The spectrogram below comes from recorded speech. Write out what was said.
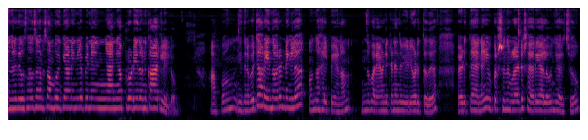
ഇങ്ങനെ ദിവസം ദിവസം ഇങ്ങനെ സംഭവിക്കുകയാണെങ്കിൽ പിന്നെ ഞാൻ അപ്ലോഡ് ചെയ്തുകൊണ്ട് കാര്യമില്ലല്ലോ. അപ്പം ഇതിനെപ്പറ്റി അറിയുന്നവരുണ്ടെങ്കിൽ ഒന്ന് ഹെൽപ്പ് ചെയ്യണം. എന്ന് പറയാൻ വേണ്ടിയിട്ടാണ് ഇന്ന് വീഡിയോ എടുത്തത്. എടുത്തതിന് ഈ പ്രശ്നം നിങ്ങളായിട്ട് ഷെയർ ചെയ്യാമല്ലോ എന്ന് വിചാരിച്ചു.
